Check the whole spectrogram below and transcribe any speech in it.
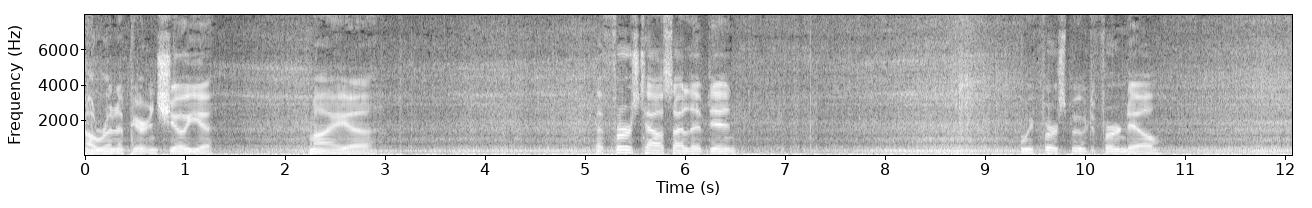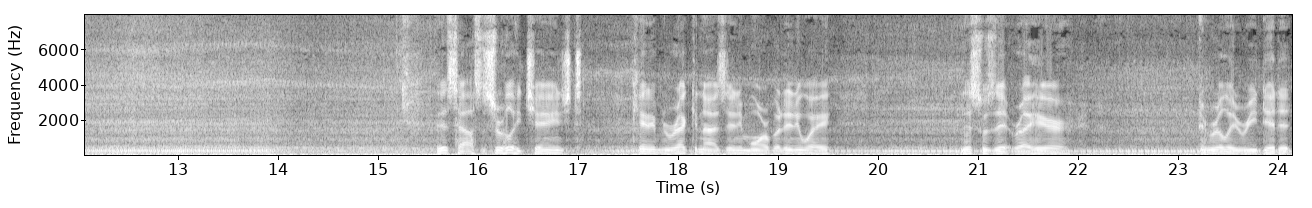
I'll run up here and show you my uh, the first house I lived in when we first moved to Ferndale. This house has really changed. Can't even recognize it anymore. But anyway, this was it right here. It really redid it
